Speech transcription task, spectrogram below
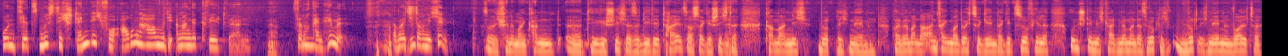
Und jetzt müsste ich ständig vor Augen haben, wie die anderen gequält werden. Ja. Das wäre doch kein Himmel. Da möchte ich doch nicht hin. Also ich finde, man kann äh, die Geschichte, also die Details aus der Geschichte, ja. kann man nicht wörtlich nehmen. Weil wenn man da anfängt, mal durchzugehen, da gibt es so viele Unstimmigkeiten, wenn man das wirklich ja. wörtlich nehmen wollte.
